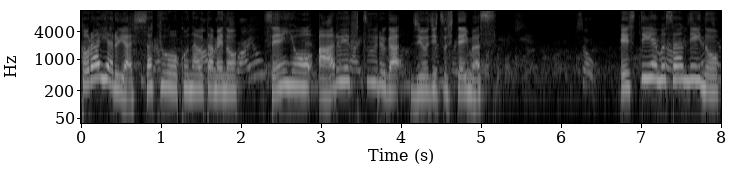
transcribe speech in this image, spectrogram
トライアルや試作を行うための専用 RF ツールが充実しています。STM32 の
